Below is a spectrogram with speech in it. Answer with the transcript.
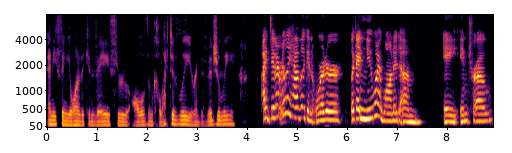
anything you wanted to convey through all of them collectively or individually i didn't really have like an order like i knew i wanted um a intro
